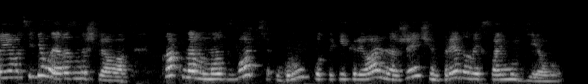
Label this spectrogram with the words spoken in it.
я вот сидела и размышляла, как нам назвать группу таких реально женщин, преданных своему делу?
